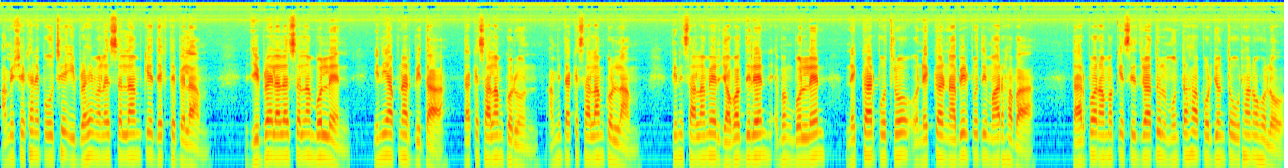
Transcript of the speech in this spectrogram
আমি সেখানে পৌঁছে ইব্রাহিম আলাইসাল্লামকে দেখতে পেলাম। জিব্রাইল আলাইসাল্লাম বললেন, ইনি আপনার পিতা, তাকে সালাম করুন, আমি তাকে সালাম করলাম। তিনি সালামের জবাব দিলেন এবং বললেন, নেককার পুত্র ও নেককার নাবির প্রতি মারহাবা। তারপর আমাকে সিদরাতুল মুনতাহা পর্যন্ত উঠানো হলো।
